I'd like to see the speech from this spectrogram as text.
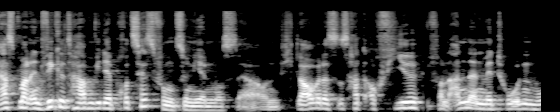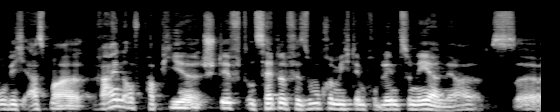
erstmal entwickelt haben, wie der Prozess funktionieren muss. Ja. Und ich glaube, das ist, hat auch viel von anderen Methoden, wo ich erstmal rein auf Papier, Stift und Zettel versuche, mich dem Problem zu nähern. Ja. Das äh,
